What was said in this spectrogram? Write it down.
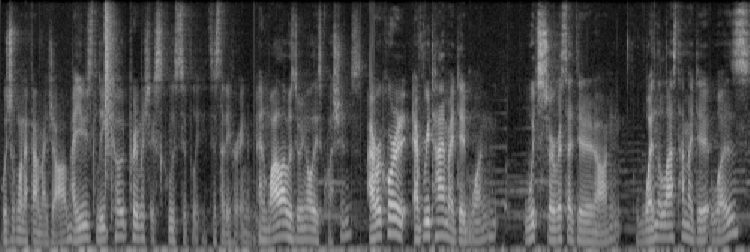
which is when I found my job, I used LeetCode pretty much exclusively to study for interviews. And while I was doing all these questions, I recorded every time I did one, which service I did it on, when the last time I did it was,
